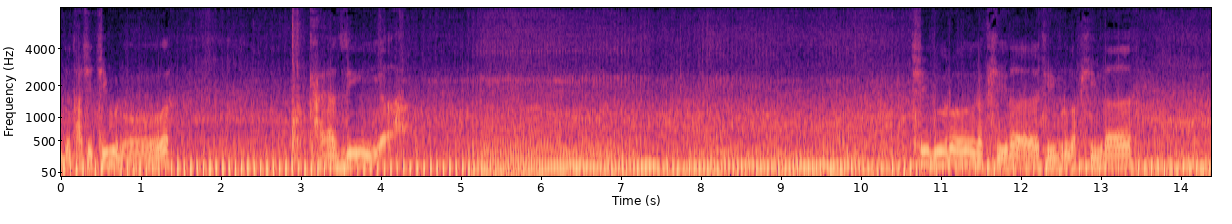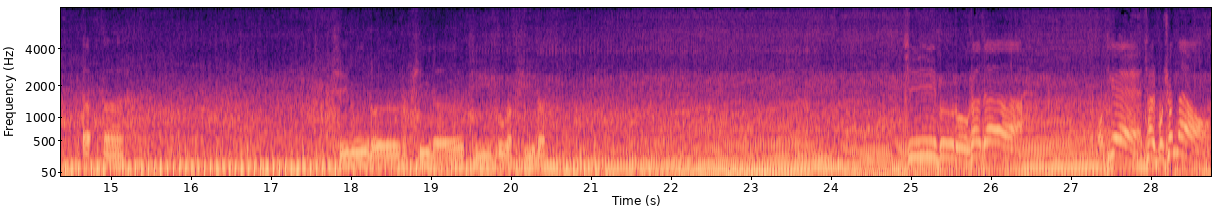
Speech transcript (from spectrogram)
이제 다시 집으로 가야지. 집으로 갑시다 집으로 갑시다. 아, 아. 집으로 갑시다 집으로 갑시다 가자. 어떻게 잘 보셨나요?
